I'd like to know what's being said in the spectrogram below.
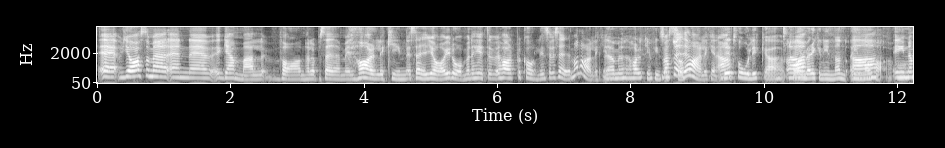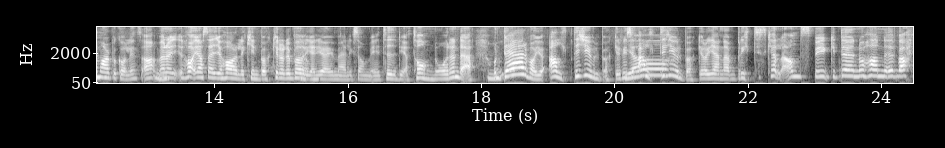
Eh, jag som är en eh, gammal van, höll jag på att säga, min Harlequin säger jag ju då, men det heter Harper Collins, eller säger man Harlequin? Ja men Harlequin finns man också. säger Harlequin, ja. Det är två olika varumärken innan. Ja, innan, inom Harper Collins. Ja. Men Mm. ha- jag säger ju Harlequin-böcker och det började jag ju med liksom i tidiga tonåren där. Mm. Och där var ju alltid julböcker. Det finns ju Ja. alltid julböcker och gärna brittiska landsbygden och han är vacker.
